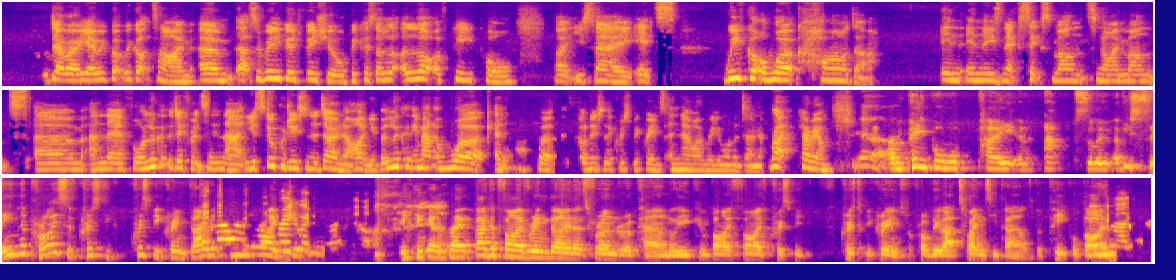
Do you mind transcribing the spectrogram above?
Don't worry, yeah, we've got we've got time. Um, that's a really good visual because a, a lot of people, like you say, it's we've got to work harder in in these next six months, nine months, um, and therefore look at the difference in that. You're still producing a donut, aren't you? But look at the amount of work and effort that's gone into the Krispy Kremes, and now I really want a donut. Right, carry on. Yeah, and people will pay an absolute. Have you seen the price of Krispy Krispy Kreme donuts? you can get a bag, bag of five ring donuts for under a pound, or you can buy five Krispy Krispy Kremes for probably about twenty pounds. But people buy. Exactly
